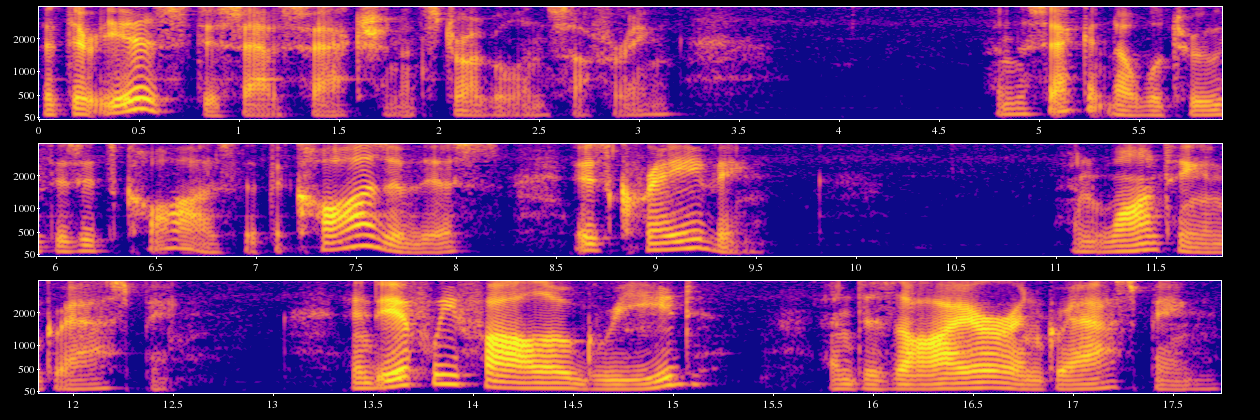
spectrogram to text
that there is dissatisfaction and struggle and suffering. And the second noble truth is its cause, that the cause of this is craving and wanting and grasping. And if we follow greed and desire and grasping,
